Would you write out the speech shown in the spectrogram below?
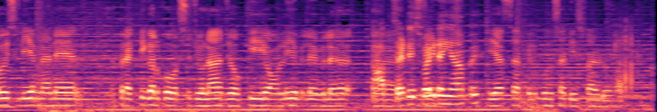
तो इसलिए मैंने प्रैक्टिकल कोर्स चुना जो कि ओनली अवेलेबल है आप सेटिस्फाइड हैं यहाँ पे? यस सर बिल्कुल सेटिस्फाइड हूँ।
